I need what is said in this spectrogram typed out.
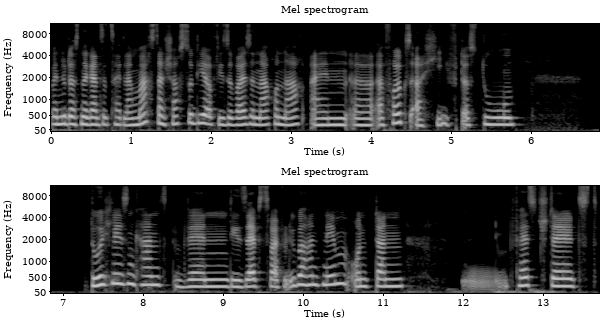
wenn du das eine ganze Zeit lang machst, dann schaffst du dir auf diese Weise nach und nach ein äh, Erfolgsarchiv, das du durchlesen kannst, wenn die Selbstzweifel überhand nehmen und dann mm, feststellst,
